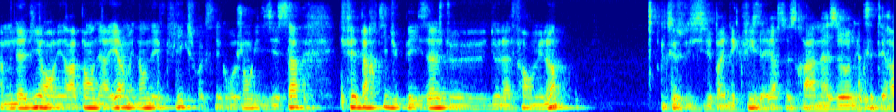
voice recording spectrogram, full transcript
à mon avis, on ne reviendra pas en arrière. Maintenant, Netflix, je crois que c'est Grosjean qui disait ça, il fait partie du paysage de, de la Formule 1. Si ce n'est pas Netflix, d'ailleurs, ce sera Amazon, etc.,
